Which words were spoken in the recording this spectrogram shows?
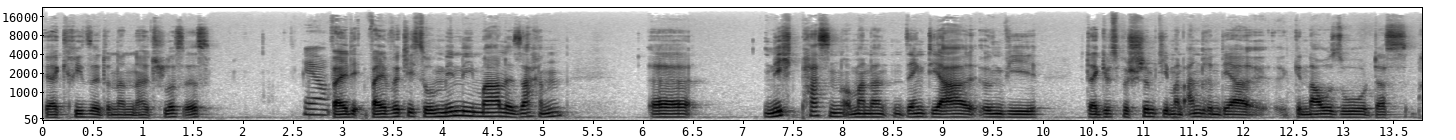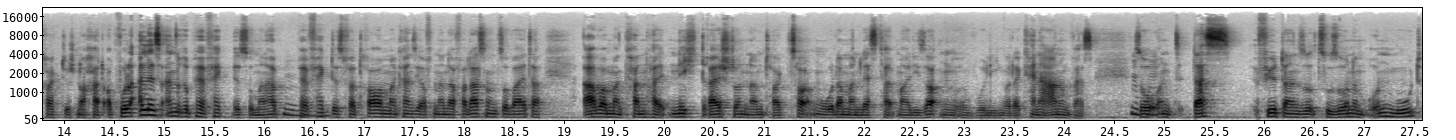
ja, kriselt und dann halt Schluss ist. Ja. Weil, weil wirklich so minimale Sachen äh, nicht passen und man dann denkt, ja, irgendwie da gibt es bestimmt jemand anderen, der genauso das praktisch noch hat. Obwohl alles andere perfekt ist. So, man hat mhm. perfektes Vertrauen, man kann sich aufeinander verlassen und so weiter. Aber man kann halt nicht drei Stunden am Tag zocken oder man lässt halt mal die Socken irgendwo liegen oder keine Ahnung was. Mhm. So, und das führt dann so zu so einem Unmut,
